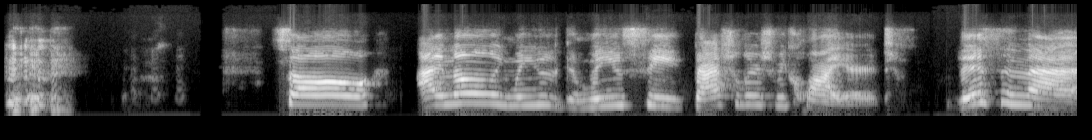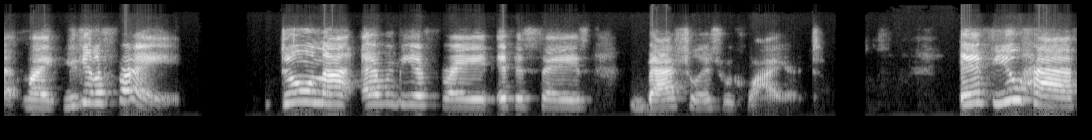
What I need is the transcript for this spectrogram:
so I know when you when you see bachelor's required, this and that, like you get afraid. Do not ever be afraid if it says bachelor's required if you have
